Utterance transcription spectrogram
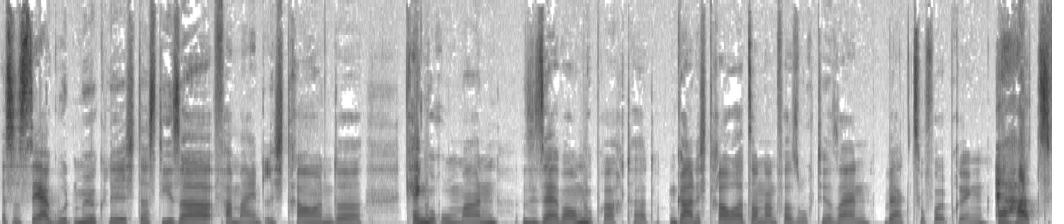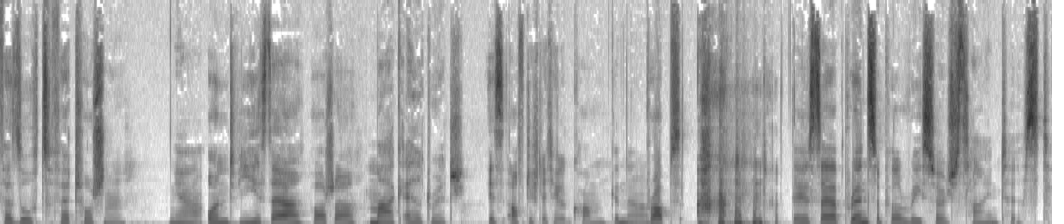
es ist sehr gut möglich, dass dieser vermeintlich trauernde Kängurumann sie selber umgebracht hat und gar nicht trauert, sondern versucht hier sein Werk zu vollbringen. Er hat es versucht zu vertuschen. Ja. Und wie ist der Forscher? Mark Eldridge. Ist auf die Schliche gekommen. Genau. Props. There's a principal research scientist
